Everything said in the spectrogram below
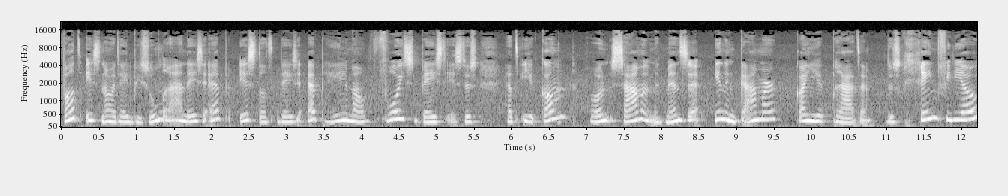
wat is nou het hele bijzondere aan deze app? Is dat deze app helemaal voice-based is. Dus het, je kan gewoon samen met mensen in een kamer kan je praten. Dus geen video,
